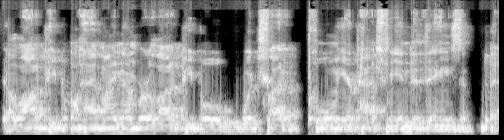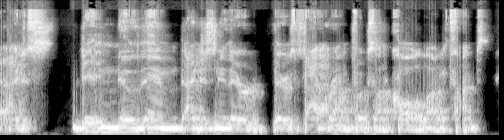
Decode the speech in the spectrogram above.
a lot of people had my number. A lot of people would try to pull me or patch me into things that I just didn't know them. I just knew there were there was background folks on a call a lot of times.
